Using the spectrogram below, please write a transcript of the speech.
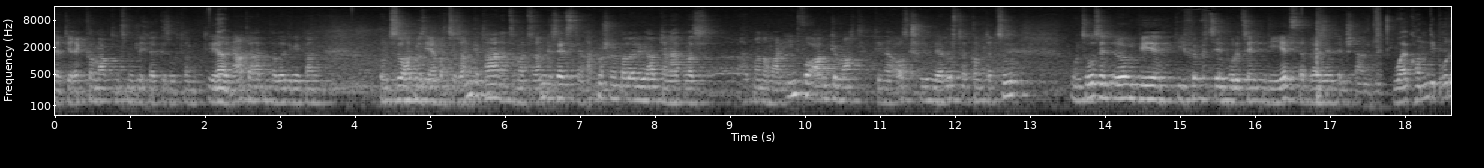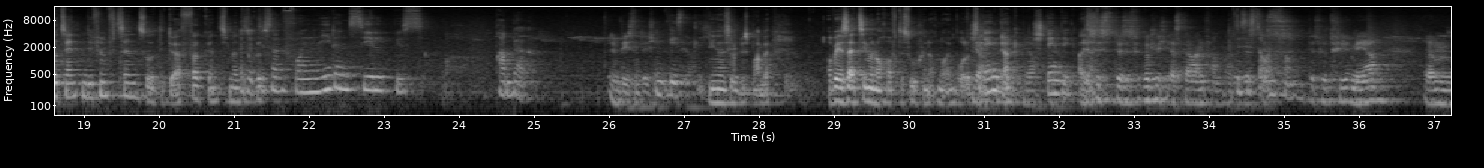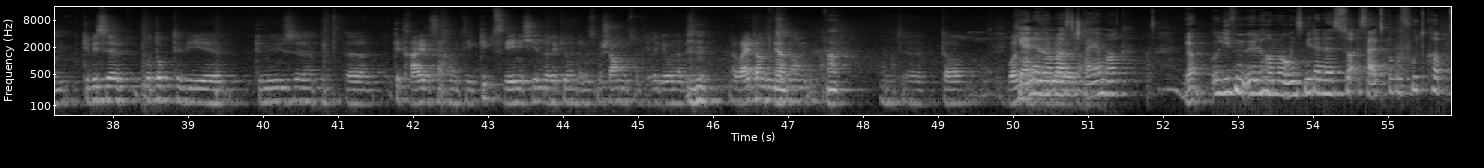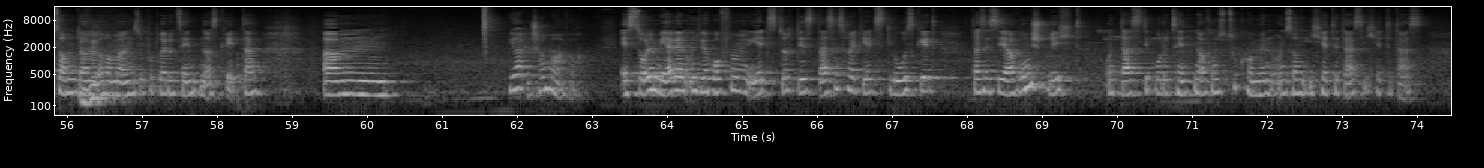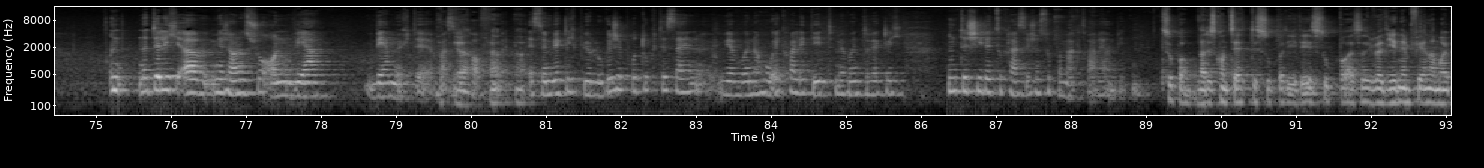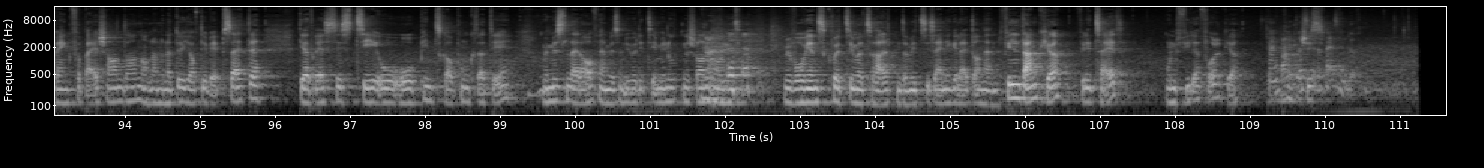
äh, Direktvermarktungsmöglichkeit gesucht haben. Die ja. Renate hat ein paar Leute gekannt. Und so hat man sie einfach zusammengetan, hat sie mal zusammengesetzt, dann hat man schon ein paar Leute gehabt, dann hat, hat man nochmal einen Infoabend gemacht, den er ausgeschrieben, wer Lust hat, kommt dazu. Und so sind irgendwie die 15 Produzenten, die jetzt dabei sind, entstanden. Woher kommen die Produzenten, die 15? So die Dörfer, könnt ihr mir das Also kurz? die sind von Niedensil bis Bramberg. Im Wesentlichen. Im Wesentlichen. Niedensil bis Bramberg. Aber ihr seid immer noch auf der Suche nach neuen Produzenten. Ständig. Ja. Ständig. Also das, ist, das ist wirklich erst der Anfang. Also das, das, ist der Anfang. Das, das wird viel mehr. Ähm, gewisse Produkte wie Gemüse, äh, Getreidesachen, die gibt es wenig hier in der Region. Da müssen wir schauen, müssen wir die Region ein bisschen mhm. erweitern sozusagen. Ja. Ja. Und äh, da wollen Gerne nochmal aus der Steiermark. Ja. Olivenöl haben wir uns mit einer Salzburger Food Cup zusammen da, mhm. da haben wir einen super Produzenten aus Kreta. Ähm, ja, da schauen wir einfach. Es soll mehr werden und wir hoffen jetzt durch das, dass es halt jetzt losgeht, dass es sich herumspricht und dass die Produzenten auf uns zukommen und sagen, ich hätte das, ich hätte das. Und natürlich, äh, wir schauen uns schon an, wer, wer möchte was ja, verkaufen. Ja, ja. Es sollen wirklich biologische Produkte sein. Wir wollen eine hohe Qualität. Wir wollen da wirklich Unterschiede zu klassischer Supermarktware anbieten. Super, Na, das Konzept ist super, die Idee ist super. Also ich würde jedem empfehlen, einmal bei Ihnen vorbeischauen dann und dann natürlich auf die Webseite. Die Adresse ist coopinzgau.at. Wir müssen leider aufhören, wir sind über die 10 Minuten schon und wir probieren es kurz immer zu halten, damit es einige Leute anhören. Vielen Dank ja, für die Zeit und viel Erfolg. Ja. Danke, Danke. dass Tschüss. ihr dabei sein durften.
